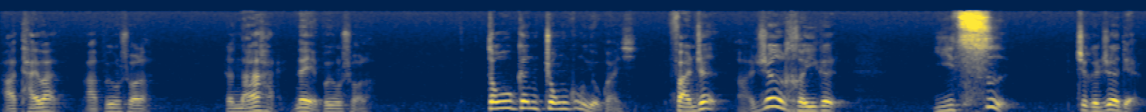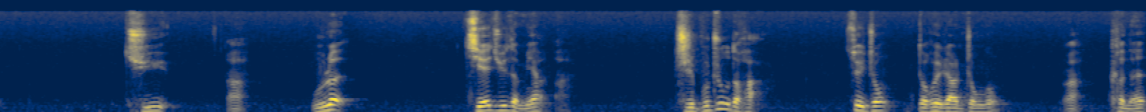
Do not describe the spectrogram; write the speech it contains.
啊。台湾啊，不用说了，这南海那也不用说了，都跟中共有关系。反正啊，任何一个一次。这个热点区域啊，无论结局怎么样啊，止不住的话，最终都会让中共啊，可能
